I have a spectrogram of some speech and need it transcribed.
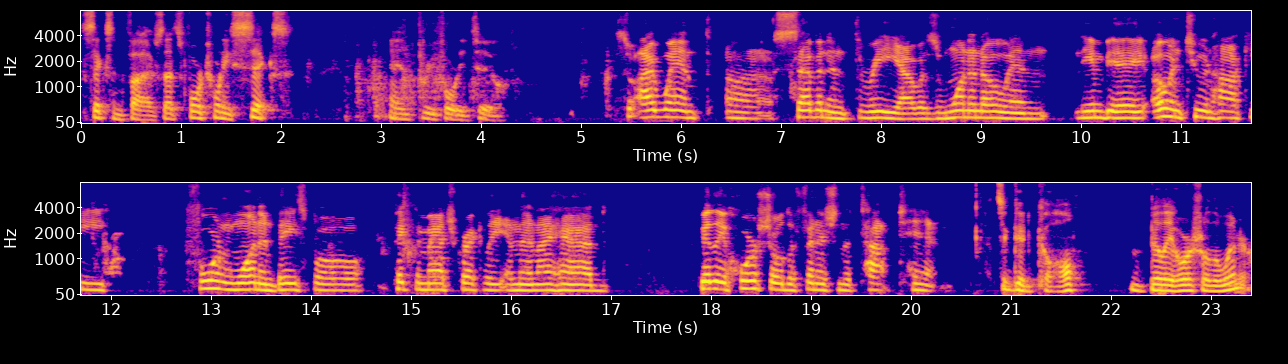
six and five. So that's four twenty-six and three forty-two. So I went uh, seven and three. I was one and zero in the NBA, zero and two in hockey, four and one in baseball. Picked the match correctly, and then I had Billy Horschel to finish in the top ten. That's a good call. Billy Horschel, the winner.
